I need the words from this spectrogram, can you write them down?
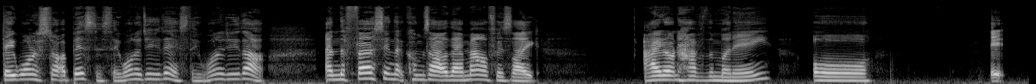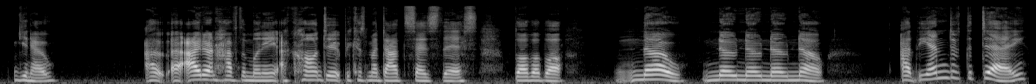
they want to start a business. They want to do this, they want to do that. And the first thing that comes out of their mouth is like, I don't have the money, or it, you know, I, I don't have the money. I can't do it because my dad says this, blah, blah, blah. No, no, no, no, no at the end of the day,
